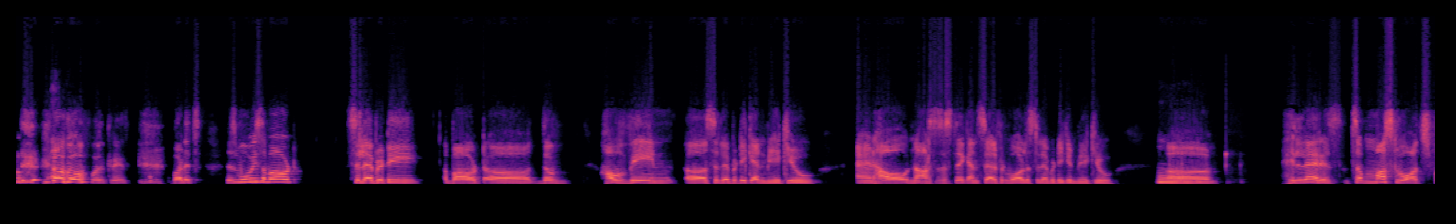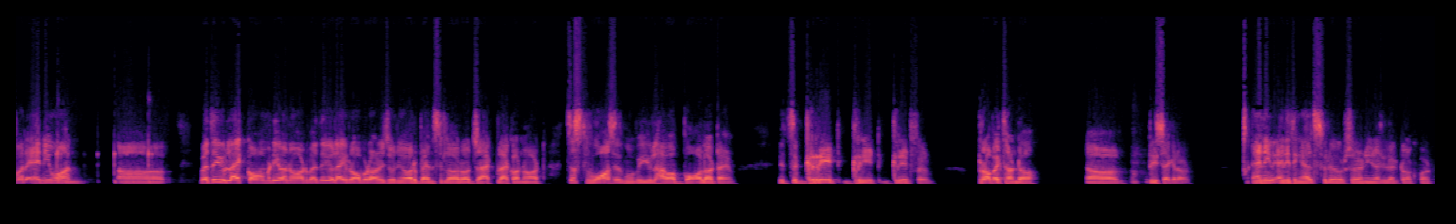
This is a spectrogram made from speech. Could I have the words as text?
you go full crazy. But it's this movie's about celebrity, about uh, the how vain uh, celebrity can make you, and how narcissistic and self-involved a celebrity can make you. Mm. Uh, hilarious. It's a must-watch for anyone. Uh, whether you like comedy or not, whether you like Robert Downey Jr. or Ben Stiller or Jack Black or not, just watch this movie. You'll have a baller time. It's a great, great, great film. Tropic Thunder. Uh, please check it out. Any anything else, Surya, Surya, you'd like to talk about?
